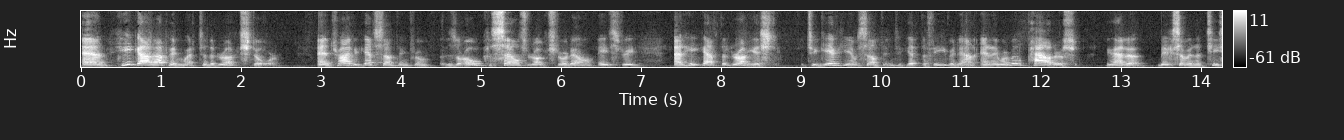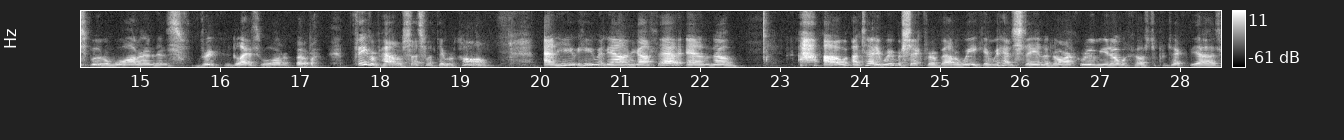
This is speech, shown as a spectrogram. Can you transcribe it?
And he got up and went to the drugstore and tried to get something from an old Cassell's drugstore down on 8th Street, and he got the druggist to give him something to get the fever down. And they were little powders. You had to mix them in a teaspoon of water and then drink a glass of water. Uh, fever powders, that's what they were called. And he, he went down and got that, and um, I, I tell you, we were sick for about a week, and we had to stay in a dark room, you know, because to protect the eyes.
